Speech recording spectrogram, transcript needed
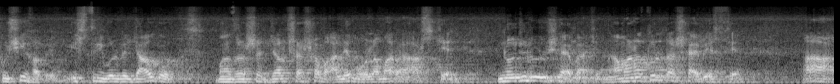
খুশি হবে। স্ত্রী বলবে, যাও গো, মাদ্রাসার জালসা সব আলেম ওলামারা আসছেন, নজরুল সাহেব আছেন, আমানাতুল্লাহ সাহেব এসছেন। আর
